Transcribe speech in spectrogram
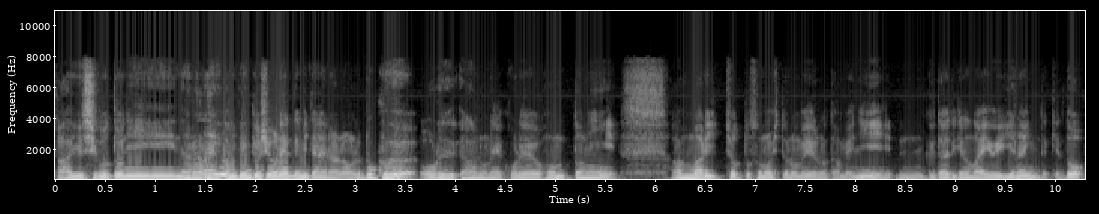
ああいう仕事にならないように勉強しようねってみたいなの、僕、俺、あのね、これ本当に、あんまりちょっとその人の名誉のために、うん、具体的な内容言えないんだけど、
